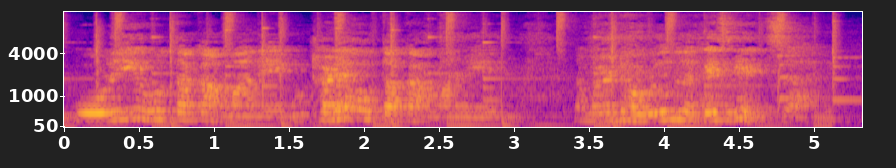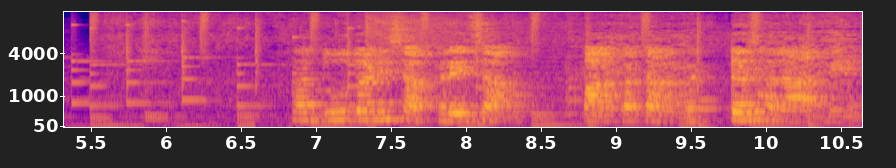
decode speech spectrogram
गोळी होता कामा नये गुठळ्या होता कामा नये त्यामुळे ढवळून लगेच घ्यायचं आहे. हा दूध आणि साखरेचा पाक आता घट्ट झाला आहे.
